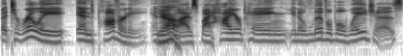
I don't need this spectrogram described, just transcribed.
but to really end poverty in yeah. their lives by higher paying, you know, livable wages.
